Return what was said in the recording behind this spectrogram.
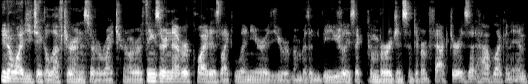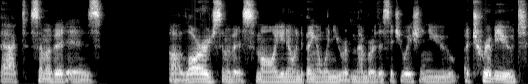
you know, why do you take a left turn instead of a right turn over? Things are never quite as like linear as you remember them to be. Usually it's a convergence of different factors that have like an impact. Some of it is uh, large, some of it is small, you know, and depending on when you remember the situation, you attribute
